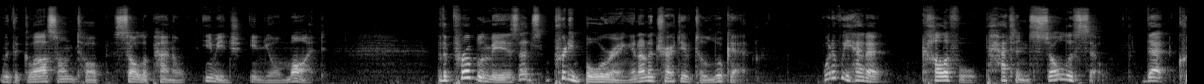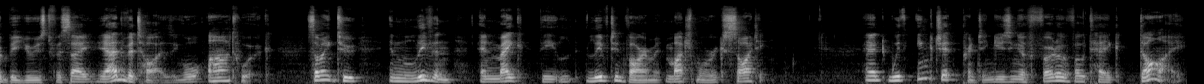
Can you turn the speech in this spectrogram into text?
with the glass on top solar panel image in your mind. But the problem is that's pretty boring and unattractive to look at. What if we had a colourful, patterned solar cell that could be used for, say, advertising or artwork? Something to enliven and make the lived environment much more exciting. And with inkjet printing using a photovoltaic dye,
